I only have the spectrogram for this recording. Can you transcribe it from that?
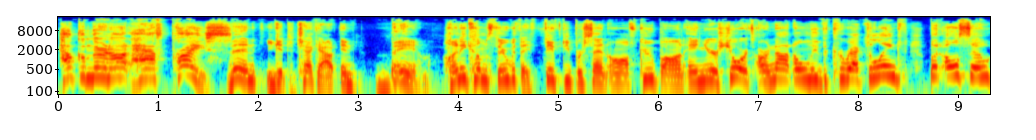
How come they're not half price? Then you get to checkout and bam, Honey comes through with a 50% off coupon and your shorts are not only the correct length, but also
